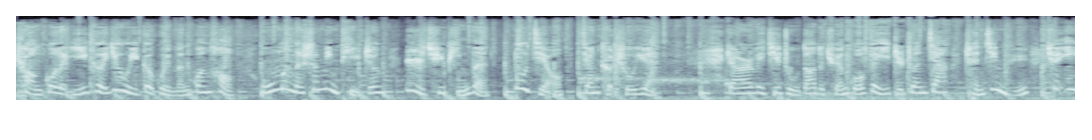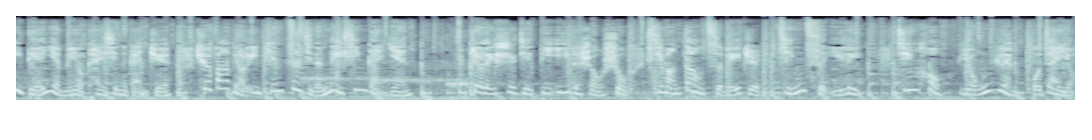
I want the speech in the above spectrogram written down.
闯过了一个又一个鬼门关后，吴梦的生命体征日趋平稳，不久将可出院。然而，为其主刀的全国肺移植专家陈静瑜却一点也没有开心的感觉，却发表了一篇自己的内心感言：这类世界第一的手术，希望到此为止，仅此一例，今后永远不再有。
